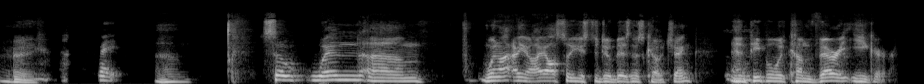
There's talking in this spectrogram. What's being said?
right. Right. Um, so when um, when I you know I also used to do business coaching, mm-hmm. and people would come very eager,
